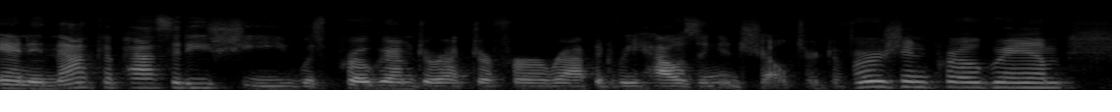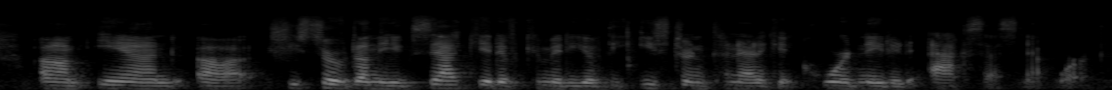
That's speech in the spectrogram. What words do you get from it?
And in that capacity, she was program director for a rapid rehousing and shelter diversion program. Um, and uh, she served on the executive committee of the Eastern Connecticut Coordinated Access Network.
